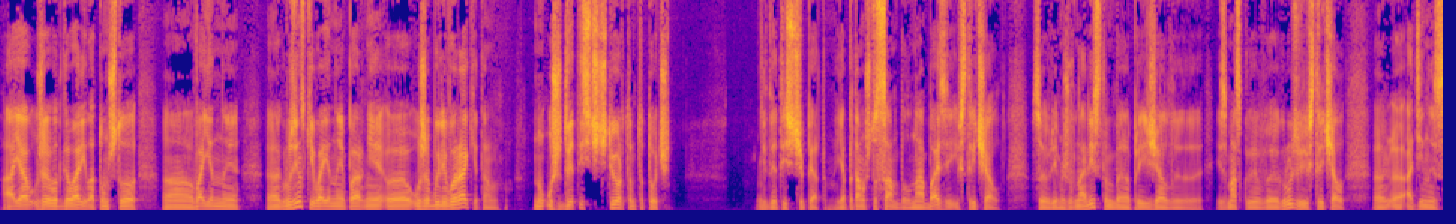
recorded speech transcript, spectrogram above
А я уже вот говорил о том, что э, военные, э, грузинские военные парни э, уже были в Ираке, там, ну, уж в 2004-то точно в 2005. Я потому что сам был на базе и встречал в свое время журналистом, э, приезжал э, из Москвы в Грузию и встречал э, один из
